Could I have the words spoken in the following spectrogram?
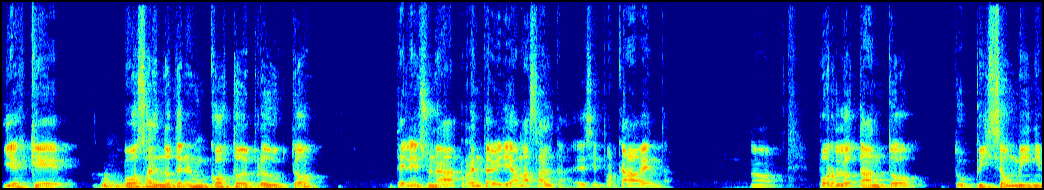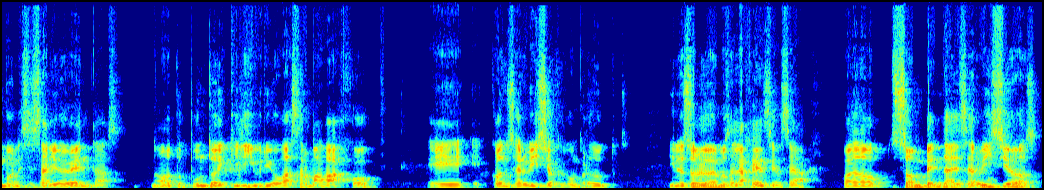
Y es que vos al no tener un costo de producto, tenés una rentabilidad más alta, es decir, por cada venta, ¿no? Por lo tanto, tu piso mínimo necesario de ventas, ¿no? tu punto de equilibrio va a ser más bajo eh, con servicios que con productos. Y nosotros lo vemos en la agencia, o sea, cuando son ventas de servicios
